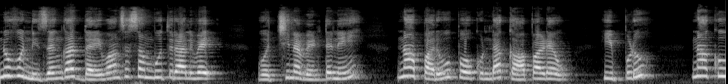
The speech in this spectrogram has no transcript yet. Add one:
నువ్వు నిజంగా దైవాంశ సంభూతురాలివే. వచ్చిన వెంటనే నా పరువు పోకుండా కాపాడావు. ఇప్పుడు నాకు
